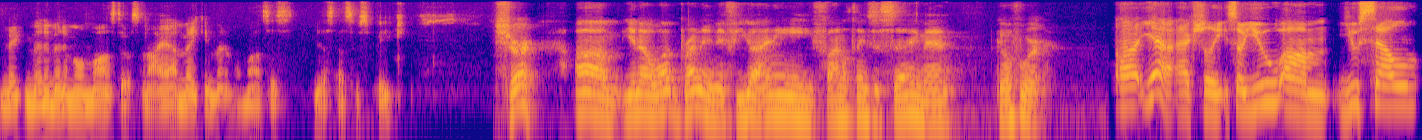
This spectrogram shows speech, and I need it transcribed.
make many many more monsters, and I am making many more monsters just as we speak. Sure. Um, you know what, Brendan, if you got any final things to say, man, go for it. Uh, yeah, actually. So you um you sell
